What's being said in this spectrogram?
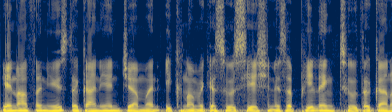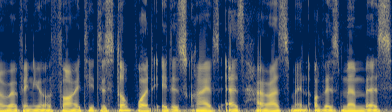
In other news, the Ghanaian German Economic Association is appealing to the Ghana Revenue Authority to stop what it describes as harassment of its members.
